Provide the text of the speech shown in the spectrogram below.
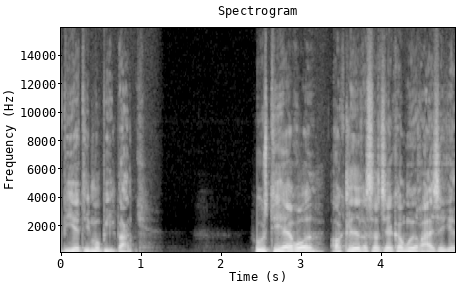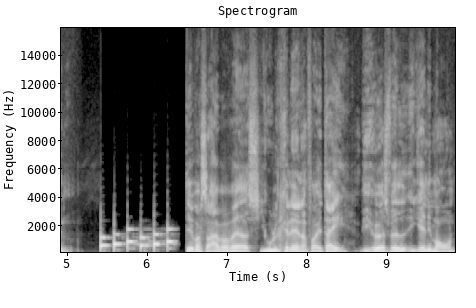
via din mobilbank. Husk de her råd og glæd dig så til at komme ud og rejse igen. Det var Cyberværets julekalender for i dag. Vi høres ved igen i morgen.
